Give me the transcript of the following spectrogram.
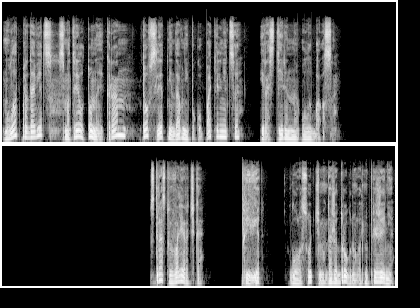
Мулат-продавец смотрел то на экран, то вслед недавней покупательнице и растерянно улыбался. «Здравствуй, Валерочка!» «Привет!» Голос отчима даже дрогнул от напряжения.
